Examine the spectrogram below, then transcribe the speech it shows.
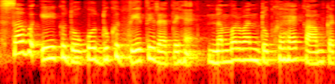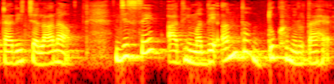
सब एक दो को दुख देते रहते हैं। नंबर वन दुख है काम कटारी चलाना, जिससे आधि मध्य अंत दुख मिलता है।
